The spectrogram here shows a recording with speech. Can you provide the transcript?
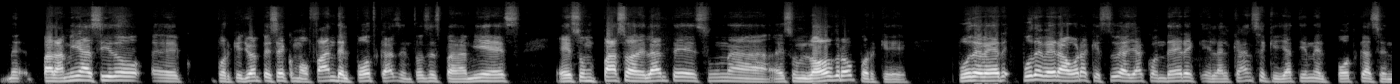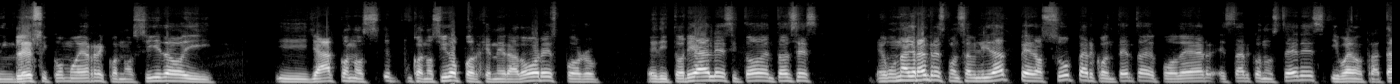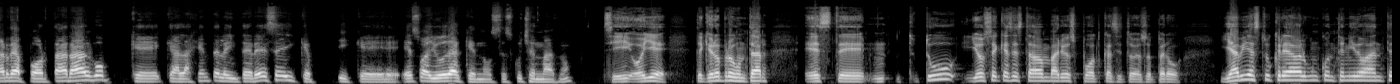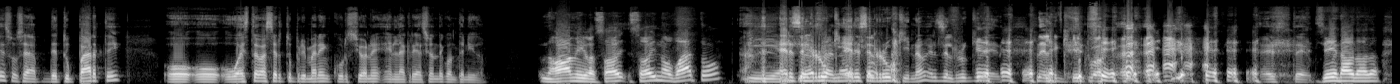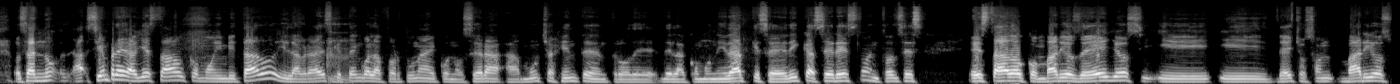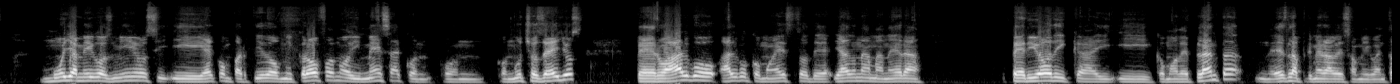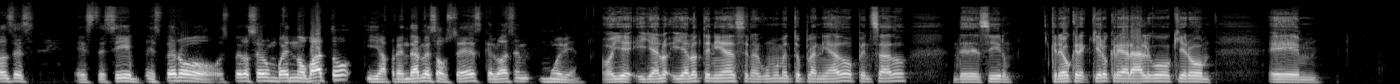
me, para mí ha sido, eh, porque yo empecé como fan del podcast, entonces para mí es es un paso adelante, es, una, es un logro porque pude ver, pude ver ahora que estuve allá con Derek el alcance que ya tiene el podcast en inglés y cómo es reconocido y, y ya cono conocido por generadores, por editoriales y todo. Entonces, una gran responsabilidad, pero súper contento de poder estar con ustedes y bueno, tratar de aportar algo que, que a la gente le interese y que, y que eso ayude a que nos escuchen más, ¿no? Sí, oye, te quiero preguntar, este, tú, yo sé que has estado en varios podcasts y todo eso, pero ¿ya habías tú creado algún contenido antes, o sea, de tu parte, o, o, o esta va a ser tu primera incursión en la creación de contenido? No, amigo, soy, soy novato. Y eres el rookie, eres el rookie, ¿no? Eres el rookie de, del equipo. Sí. este. sí, no, no, no. O sea, no, siempre había estado como invitado y la verdad es que tengo la fortuna de conocer a, a mucha gente dentro de, de, la comunidad que se dedica a hacer esto. Entonces, he estado con varios de ellos y, y de hecho son varios muy amigos míos y, y he compartido micrófono y mesa con, con, con muchos de ellos pero algo, algo como esto, de, ya de una manera periódica y, y, como de planta, es la primera vez, amigo. Entonces, este sí, espero, espero ser un buen novato y aprenderles a ustedes que lo hacen muy bien. Oye, ¿y ya lo, y ya lo tenías en algún momento planeado o pensado de decir, creo que quiero crear algo, quiero eh,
